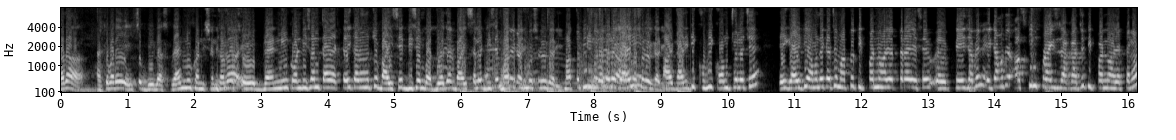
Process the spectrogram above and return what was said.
দাদা একেবারে এইসব ডিলার্স ব্র্যান্ড নিউ কন্ডিশন দাদা এই ব্র্যান্ড নিউ কন্ডিশন তার একটাই কারণ হচ্ছে বাইশের ডিসেম্বর দু হাজার বাইশ সালের ডিসেম্বর তিন বছরের গাড়ি। মাত্র তিন বছরের গাড়ি। আর গাড়িটি খুবই কম চলেছে। এই গাড়িটি আমাদের কাছে মাত্র তিপ্পান্ন হাজার টাকায় এসে পেয়ে যাবেন। এটা আমাদের আস্কিং প্রাইস রাখা আছে তিপ্পান্ন হাজার টাকা।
